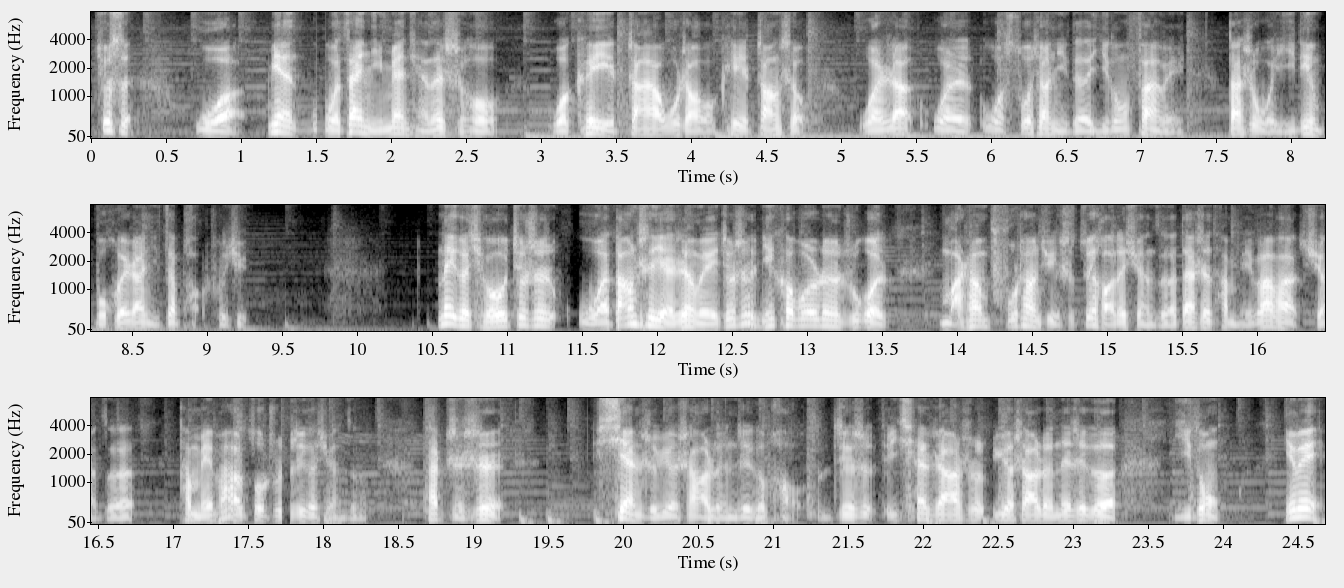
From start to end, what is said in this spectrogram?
就是我面我在你面前的时候，我可以张牙舞爪，我可以张手，我让我我缩小你的移动范围，但是我一定不会让你再跑出去。那个球就是我当时也认为，就是尼克博尔顿如果马上扑上去是最好的选择，但是他没办法选择。他没办法做出这个选择，他只是限制约沙伦这个跑，就是限制阿是约沙伦的这个移动，因为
